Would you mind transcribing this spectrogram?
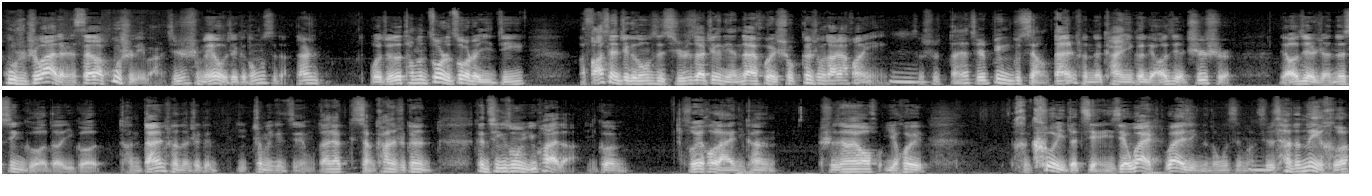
故事之外的人塞到故事里边，其实是没有这个东西的。但是我觉得他们做着做着已经。呃发现这个东西其实在这个年代会受更受大家欢迎，嗯，就是大家其实并不想单纯的看一个了解知识、了解人的性格的一个很单纯的这个这么一个节目，大家想看的是更更轻松愉快的一个，所以后来你看十三幺也会很刻意的剪一些外外景的东西嘛，其实它的内核，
